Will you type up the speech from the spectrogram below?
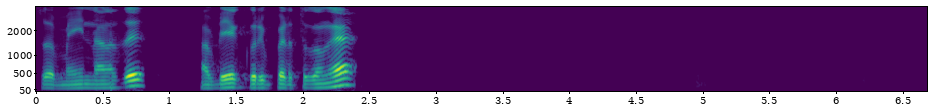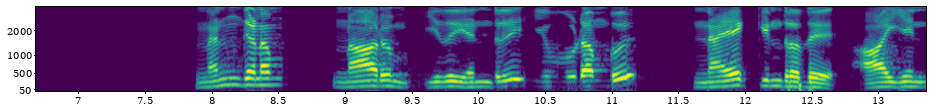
ஸோ மெயினானது அப்படியே குறிப்பெடுத்துக்கோங்க. நன்கணம் நாரும் இது என்று இவ்வுடம்பு நயக்கின்றது. ஆயின்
